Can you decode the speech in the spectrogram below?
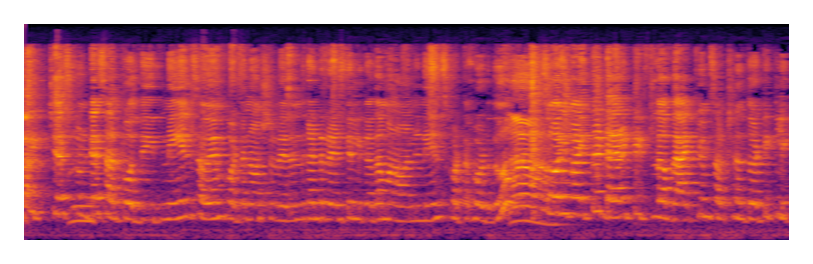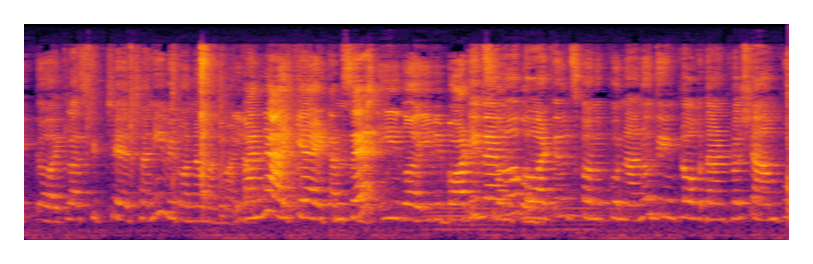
స్టిక్ చేసుకుంటే సరిపోద్ది. నెయిల్స్ అవేం కొట్టని అవసరం లేదు. ఎందుకంటే రెంటిల్ కదా మనం అన్ని నెయిల్స్ కొట్టకూడదు. సో ఇవైతే డైరెక్ట్ ఇట్లా వాక్యూమ్ సక్షన్ తోటి క్లిక్ ఇట్లా స్టిక్ చేయొచ్చు అని ఇవి కొన్నాం అనమాట ఇవన్నీ ఐకే ఐటమ్స్ ఇవి బాడీ ఇవేమో బాటిల్స్ కొనుక్కున్నాను. దీంట్లో ఒక దాంట్లో shampoo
